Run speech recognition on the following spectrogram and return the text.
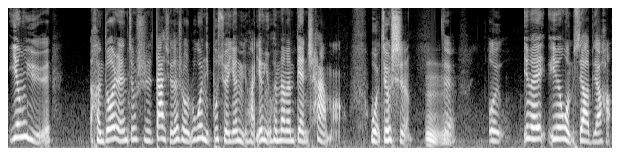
英语，很多人就是大学的时候，如果你不学英语的话，英语会慢慢变差嘛。我就是，嗯，对我。因为因为我们学校比较好，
